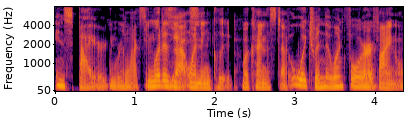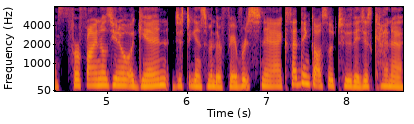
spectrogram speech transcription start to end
inspired. Relaxing. What does yes. that one include? What kind of stuff? Which one? The one for, for finals. For finals, you know, again, just again, some of their favorite snacks. I think also, too, they just kind of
